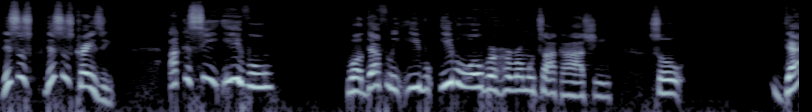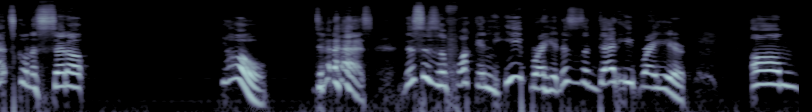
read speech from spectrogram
This is this is crazy. I could see Evil well, definitely Evil Evil over Hiromu Takahashi. So that's going to set up yo, dead ass. This is a fucking heap right here. This is a dead heap right here. Um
